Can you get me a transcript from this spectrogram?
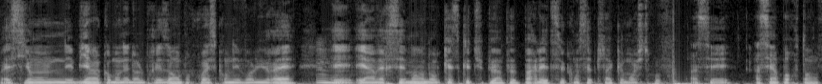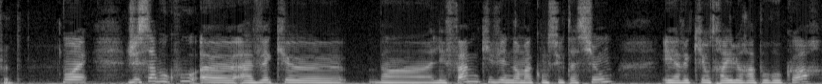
bah, si on est bien comme on est dans le présent, pourquoi est-ce qu'on évoluerait Mhm. et, et inversement. Donc est-ce que tu peux un peu parler de ce concept-là que moi je trouve assez, assez important en fait? Ouais, j'ai ça beaucoup euh, avec euh, ben, les femmes qui viennent dans ma consultation et avec qui on travaille le rapport au corps.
